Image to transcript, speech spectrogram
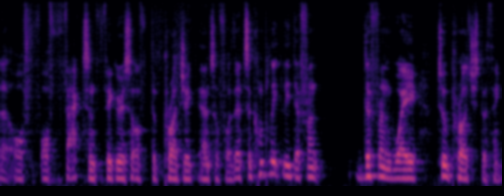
uh, of, of facts and figures of the project and so forth. That's a completely different, different way to approach the thing.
